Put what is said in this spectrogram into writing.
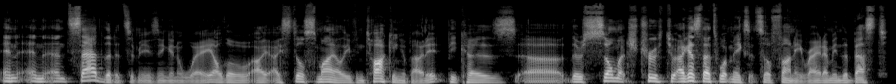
And, and and sad that it's amusing in a way, although I, I still smile even talking about it because uh, there's so much truth to. I guess that's what makes it so funny, right? I mean, the best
